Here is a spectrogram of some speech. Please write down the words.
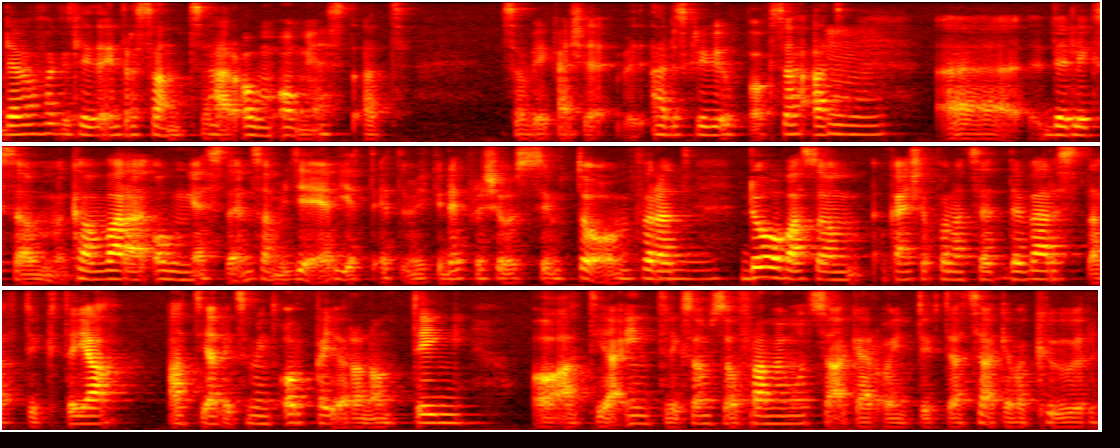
det var faktiskt lite intressant så här om ångest att, som vi kanske hade skrivit upp också, att Mm. eh, det liksom kan vara ångesten som ger jätte- jättemycket depressionssymptom. För att Mm. då var som kanske på något sätt det värsta tyckte jag att jag liksom inte orkade göra någonting och att jag inte liksom såg fram emot saker och inte tyckte att saker var kul.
